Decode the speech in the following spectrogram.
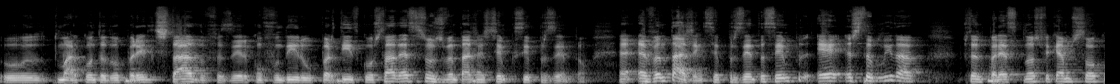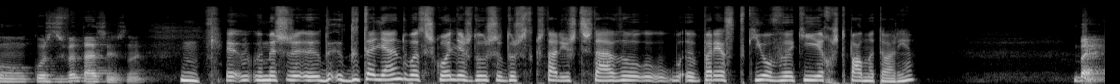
o, tomar conta do aparelho de Estado, fazer confundir o partido com o Estado. Essas são as vantagens sempre que se apresentam. A, a vantagem que se apresenta sempre é a estabilidade. Portanto, parece que nós ficamos só com, com as desvantagens, não é? Hum, eh, mas eh, detalhando as escolhas dos, dos secretários de Estado, eh, parece-te que houve aqui erros de palmatória? Bem,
